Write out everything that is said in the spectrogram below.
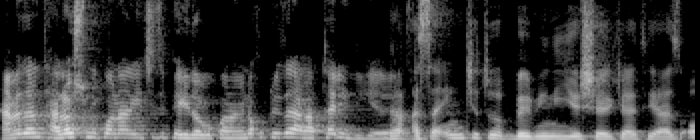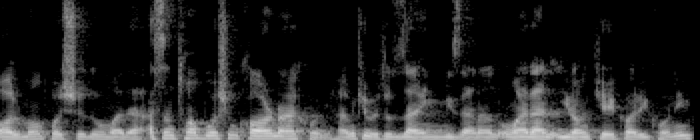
همه دارن تلاش می‌کنن یه چیزی پیدا بکنن اینا خب تو عقب تری دیگه. نه اصلا این که تو ببینی یه شرکتی از آلمان پا شده اومده اصلا تو هم باشون کار نکنی. همین که به تو زنگ می‌زنن اومدن ایران که کاری کنیم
